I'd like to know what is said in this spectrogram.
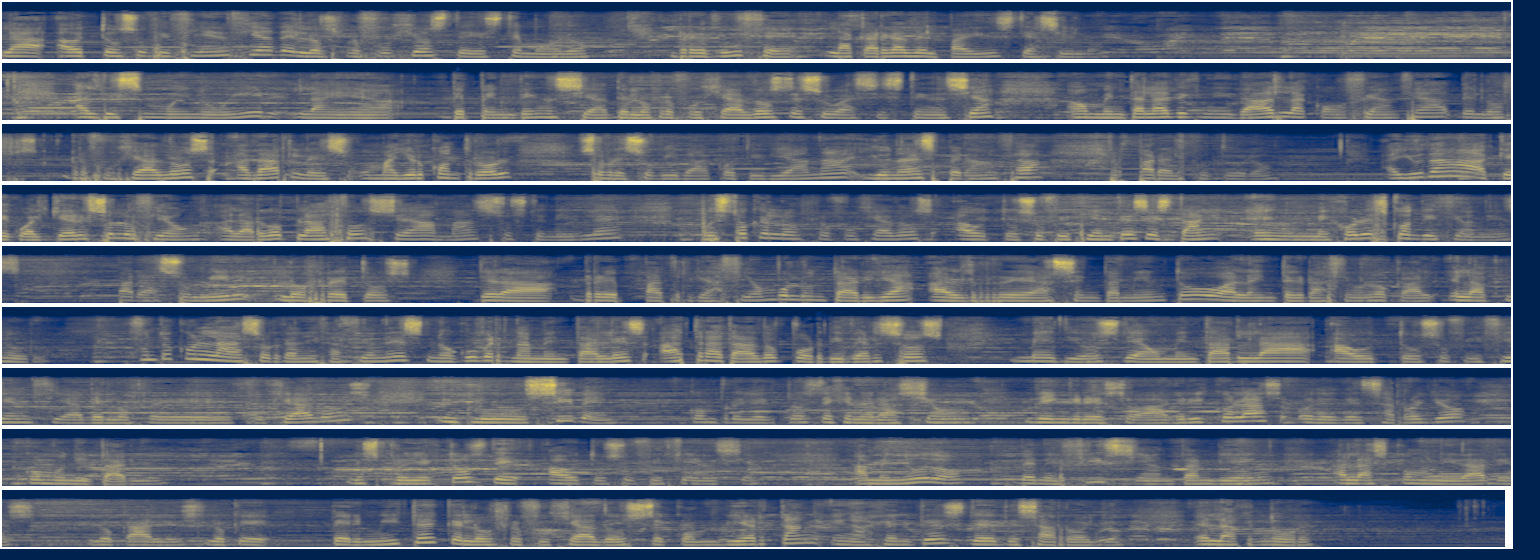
La autosuficiencia de los refugios de este modo reduce la carga del país de asilo. Al disminuir la dependencia de los refugiados de su asistencia, aumenta la dignidad, la confianza de los refugiados a darles un mayor control sobre su vida cotidiana y una esperanza para el futuro. Ayuda a que cualquier solución a largo plazo sea más sostenible, puesto que los refugiados autosuficientes están en mejores condiciones para asumir los retos de la repatriación voluntaria al reasentamiento o a la integración local. El ACNUR, junto con las organizaciones no gubernamentales, ha tratado por diversos medios de aumentar la autosuficiencia de los refugiados, inclusive con proyectos de generación de ingresos agrícolas o de desarrollo comunitario. Los proyectos de autosuficiencia a menudo benefician también a las comunidades locales, lo que permite que los refugiados se conviertan en agentes de desarrollo. El ACNUR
